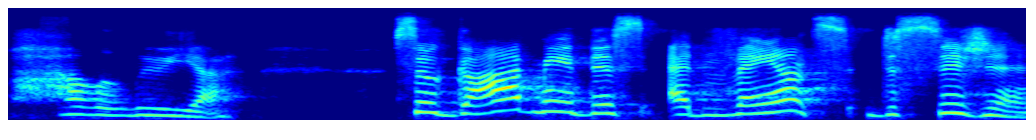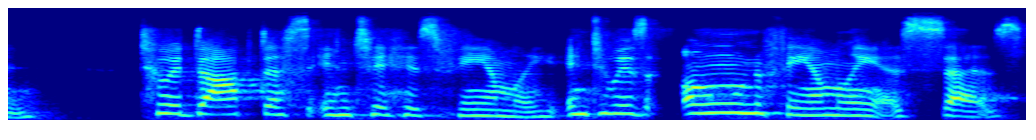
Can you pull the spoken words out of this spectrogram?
Hallelujah. So God made this advance decision to adopt us into his family, into his own family, as says.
